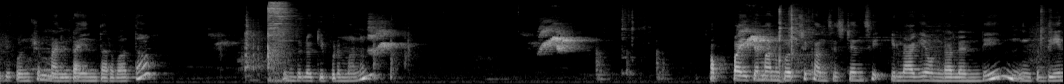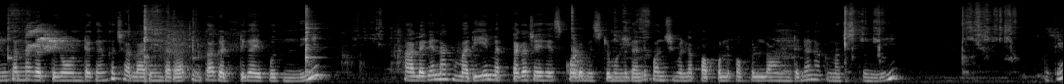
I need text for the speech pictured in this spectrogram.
ఇది కొంచెం మెల్ట్ అయిన తర్వాత ఇందులోకి ఇప్పుడు మనం పప్పు అయితే మనకు వచ్చి కన్సిస్టెన్సీ ఇలాగే ఉండాలండి. ఇంకా దీనికన్నా గట్టిగా ఉంటే కనుక చల్లారిన తర్వాత ఇంకా గట్టిగా అయిపోతుంది. అలాగే నాకు మరీ మెత్తగా చేసేసుకోవడం ఇష్టం ఉండదండి. కొంచెం ఇలా పప్పులు పప్పుల్లో ఉంటేనే నాకు నచ్చుతుంది. ఓకే?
